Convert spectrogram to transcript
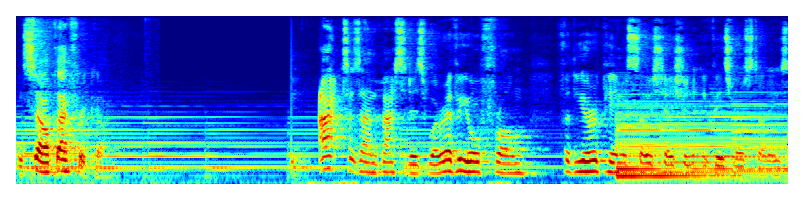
and South Africa. Act as ambassadors wherever you're from for the European Association of Israel Studies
